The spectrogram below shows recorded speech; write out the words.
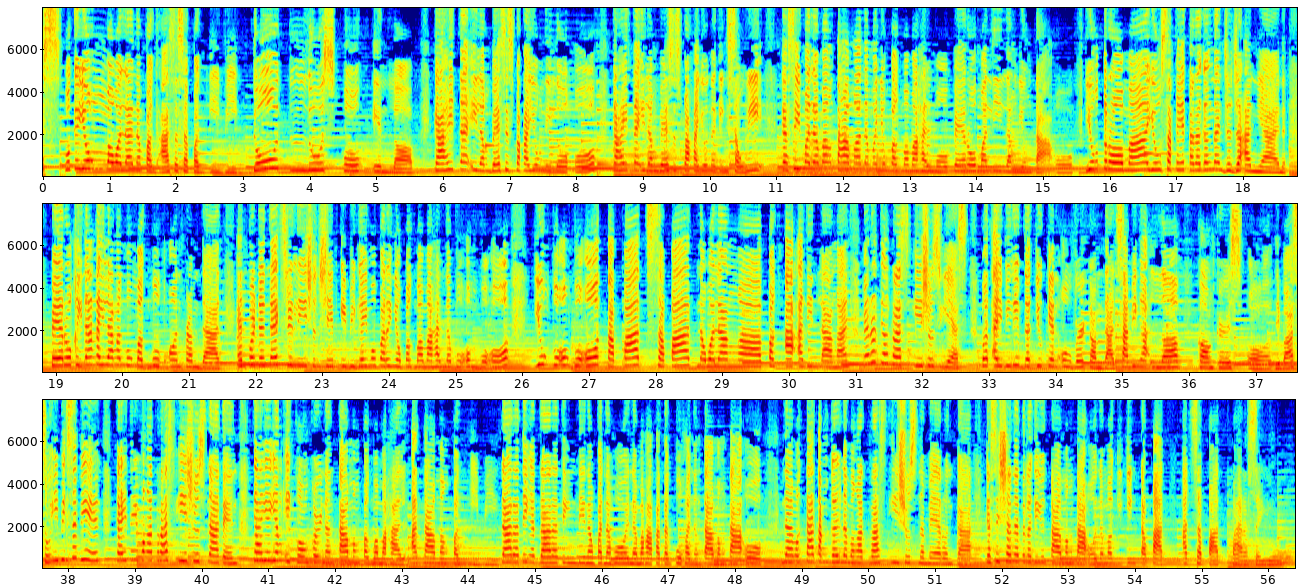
Please, huwag kayong mawala ng pag-asa sa pag-ibig. Don't hope in love. Kahit na ilang beses pa kayong niloko, kahit na ilang beses pa kayo naging sawi, kasi malamang tama naman yung pagmamahal mo, pero mali lang yung tao. Yung trauma, yung sakit, talagang nandiyadyaan yan. Pero kinakailangan mong mag-move on from that. And for the next relationship, ibigay mo pa rin yung pagmamahal na buong buo. Yung buong buo, tapat, sapat, na walang ah, pag-aalinlangan. Meron kang trust issues, yes. But I believe that you can overcome that. Sabi nga, love conquers all. ba? So, ibig sabihin, kahit na yung mga trust issues natin, kaya yang i-conquer ng tamang pagmamahal at tamang pag-ibig. Darating at darating din ang panahon na makakatagpo ka ng tamang tao na magtatanggal ng mga trust issues na meron ka kasi siya na talaga yung tamang tao na magiging tapat at sapat para sa iyo.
